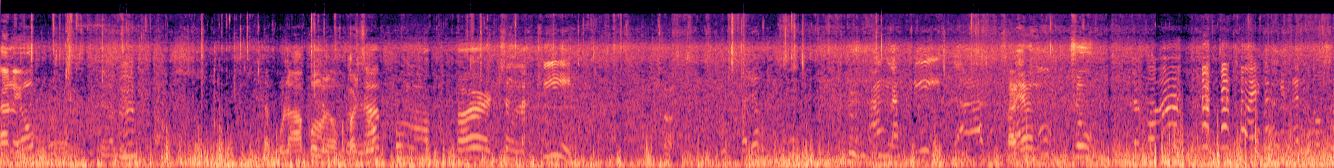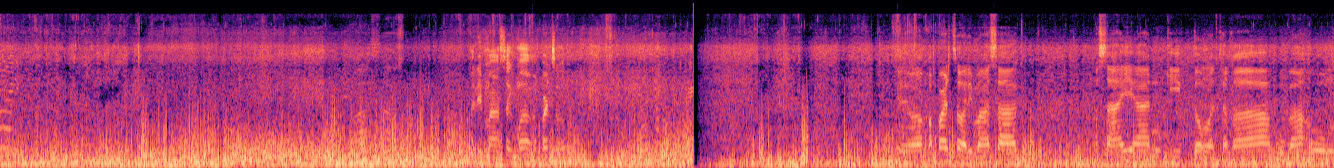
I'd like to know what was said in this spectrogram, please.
Ano yun? Napula po mga kaparts. Wala oh. po mga laki. Ang laki. Sayang. So, Lako ah. Ay, nakita ko. Alimasag mga kaparts. Oh. Yan mga kaparts. Oh. Alimasag. Pasayan, kitong at saka bugaong.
